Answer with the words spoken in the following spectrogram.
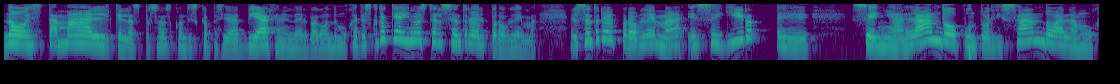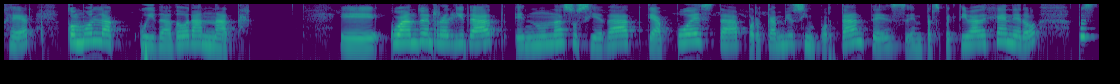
no, está mal que las personas con discapacidad viajen en el vagón de mujeres. Creo que ahí no está el centro del problema. El centro del problema es seguir eh, señalando o puntualizando a la mujer como la cuidadora nata. Eh, cuando en realidad en una sociedad que apuesta por cambios importantes en perspectiva de género, pues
